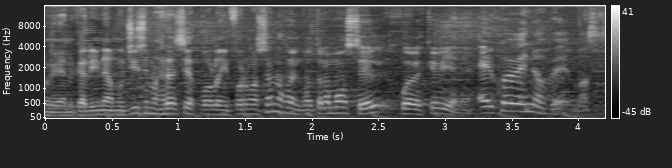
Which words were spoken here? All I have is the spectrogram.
Muy bien, Karina, muchísimas gracias por la información. Nos reencontramos el jueves que viene. El jueves nos vemos.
